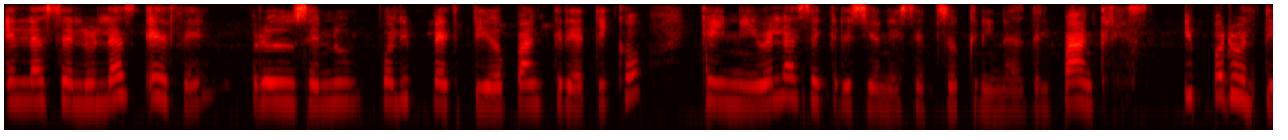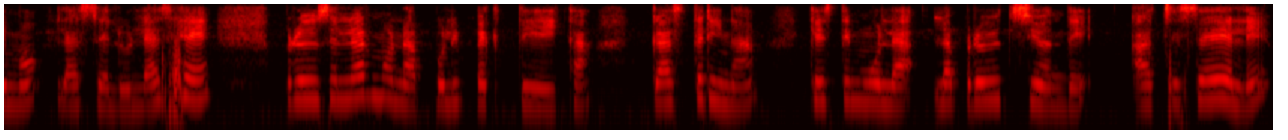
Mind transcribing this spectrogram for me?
En las células F producen un polipéptido pancreático que inhibe las secreciones exocrinas del páncreas. Y por último, las células G producen la hormona polipeptídica gastrina que estimula la producción de HCl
